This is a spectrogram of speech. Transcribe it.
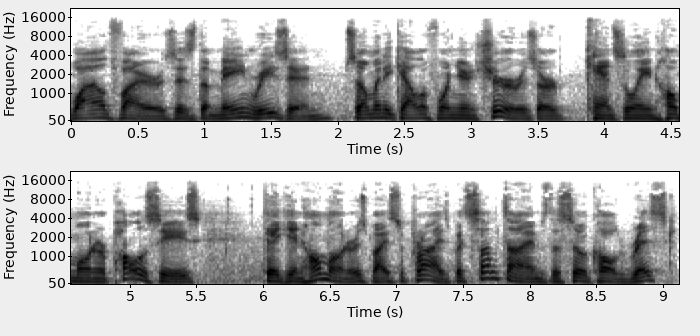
Wildfires is the main reason so many California insurers are canceling homeowner policies, taking homeowners by surprise. But sometimes the so-called risk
